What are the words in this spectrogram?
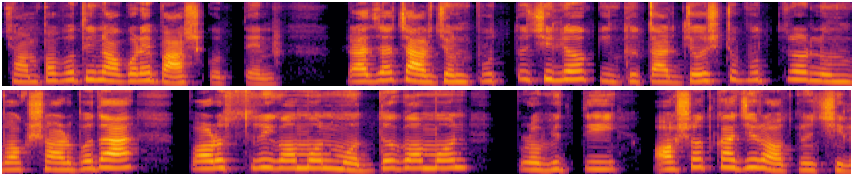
চম্পাবতী নগরে বাস করতেন। রাজা চারজন পুত্র ছিল, কিন্তু তার জ্যৈষ্ঠ পুত্র লুম্বক সর্বদা পরস্ত্রীগমন, মধ্যগমন প্রভৃতি অসৎ কাজে রত্ন ছিল।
